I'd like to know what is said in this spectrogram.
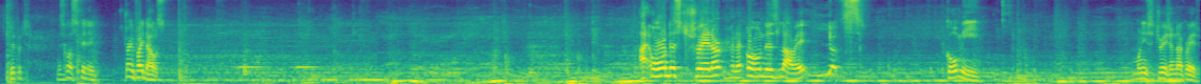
Flip it. Let's go spinning. Let's try and find the house. I own this trailer and I own this lorry. Yes! Go me. Money situation not great.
